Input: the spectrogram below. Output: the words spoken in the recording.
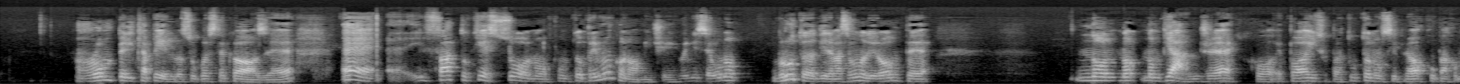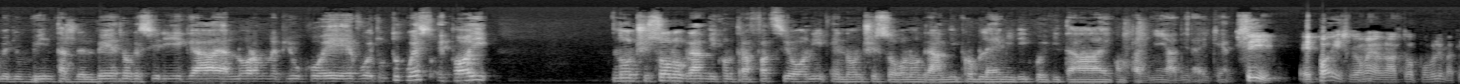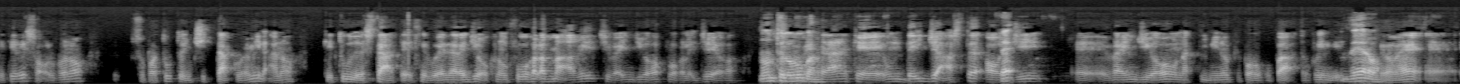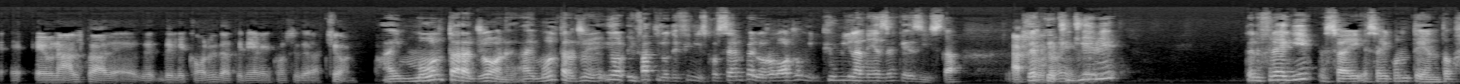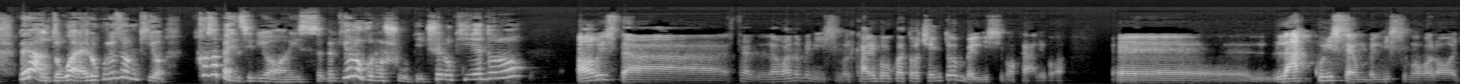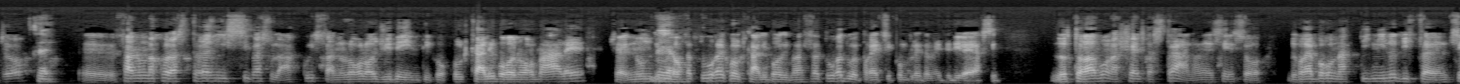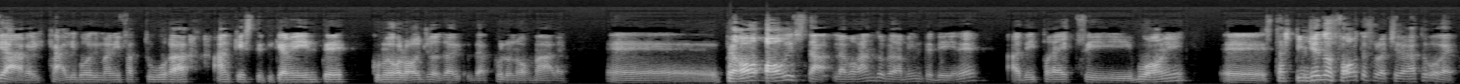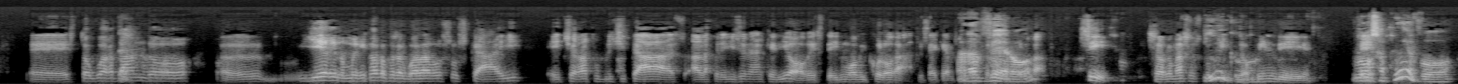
rompe il capello su queste cose è il fatto che sono, appunto, primo economici, quindi se uno, brutto da dire, ma se uno li rompe non, non, non, piange, ecco, e poi soprattutto non si preoccupa come di un vintage del vetro che si riga e allora non è più coevo e tutto questo, e poi non ci sono grandi contraffazioni e non ci sono grandi problemi di coevità e compagnia, direi che... Sì, e poi secondo me è un altro problema che ti risolvono, soprattutto in città come Milano, che tu d'estate, se vuoi andare in giro con un furgo all'ammari, ci vai in giro a fuoco leggero. Non te lo rubano. anche un day just oggi... Beh eh, va in giro un attimino più preoccupato. Quindi, Vero. secondo me, è, è un'altra de- delle cose da tenere in considerazione. Hai molta ragione, hai molta ragione. Io infatti lo definisco sempre l'orologio più milanese che esista. Perché ci giri, te ne freghi e sei, e sei contento. Peraltro, guarda, ero curioso anch'io. Cosa pensi di Oris? Perché io l'ho conosciuti, ce lo chiedono. Oris sta, sta lavorando benissimo. Il calibro 400 è un bellissimo calibro. Eh, L'Aquis è un bellissimo orologio. Sì. Eh, fanno una cosa stranissima sull'Aquis, fanno l'orologio identico col calibro normale, cioè non di manifattura, col calibro di manifattura, due prezzi completamente diversi. Lo trovo una scelta strana, nel senso dovrebbero un attimino differenziare il calibro di manifattura anche esteticamente come orologio da, da quello normale. Eh, però Ori sta lavorando veramente bene a dei prezzi buoni, eh, sta spingendo forte sull'acceleratore. Eh, sto guardando, eh, ieri non mi ricordo cosa guardavo su Sky e c'era la pubblicità alla televisione anche di Oris, dei nuovi colorati. Sai che Ma davvero? Sì, sono rimasto stupito, quindi... Non lo sapevo,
